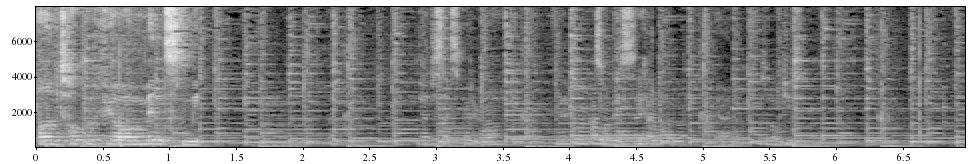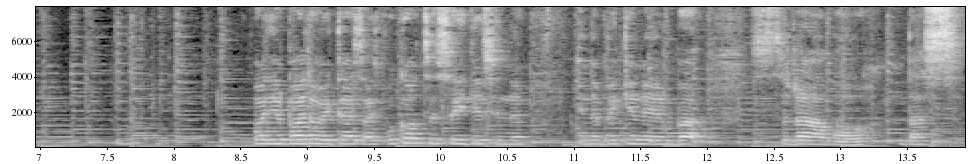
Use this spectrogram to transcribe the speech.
on top of your it around. Oh yeah, by the way, guys, I forgot to say this in the in the beginning, but Zdravo, that's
